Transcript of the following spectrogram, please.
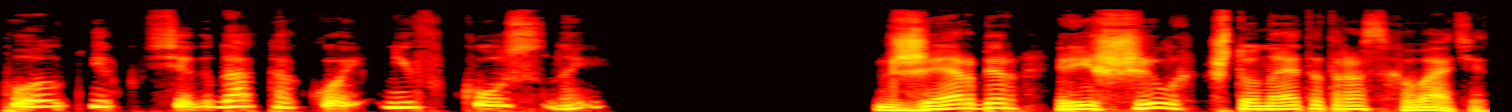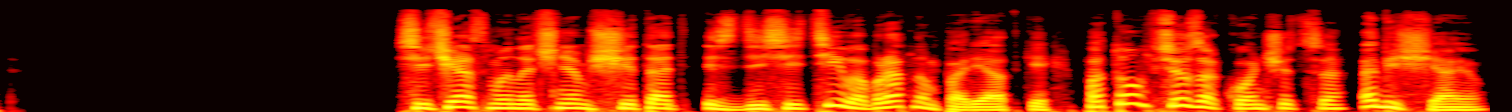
полдник всегда такой невкусный». Джербер решил, что на этот раз хватит. «Сейчас мы начнем считать с десяти в обратном порядке, потом все закончится, обещаю».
